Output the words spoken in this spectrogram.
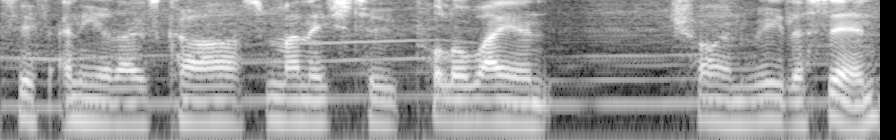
See if any of those cars manage to pull away and try and reel us in.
